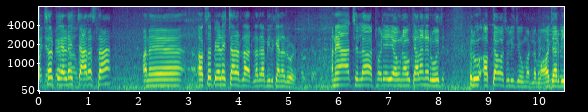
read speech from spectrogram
અક્ષર પેરડાઈઝ ચાર રસ્તા અને અક્ષર પેરડાઈઝ ચાર એટલા આટલા બિલ કેનલ રોડ અને આ છેલ્લા અઠવાડિયે આવું આવું ચાલે ને રોજ પેલું હપ્તા વસૂલી જેવું મતલબ હજાર બે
